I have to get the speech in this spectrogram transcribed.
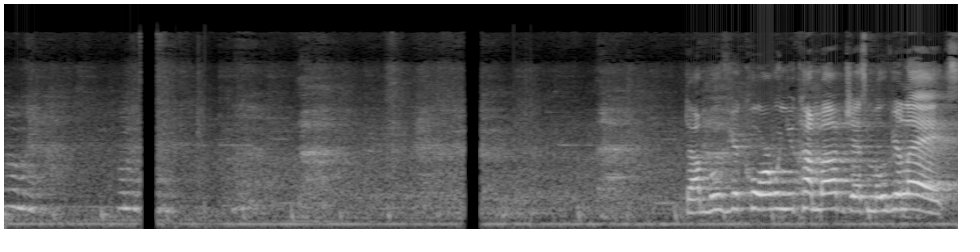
Oh my god. Don't move your core when you come up, just move your legs.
